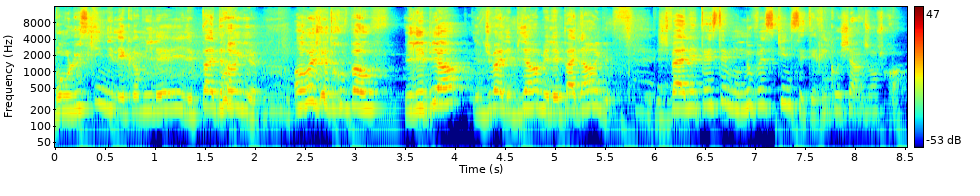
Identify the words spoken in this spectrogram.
Bon, le skin, il est comme il est, il est pas dingue. En vrai, je le trouve pas ouf. Il est bien, tu vois, il est bien, mais il est pas dingue. Je vais aller tester mon nouveau skin, c'était Ricochet Argent, je crois.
